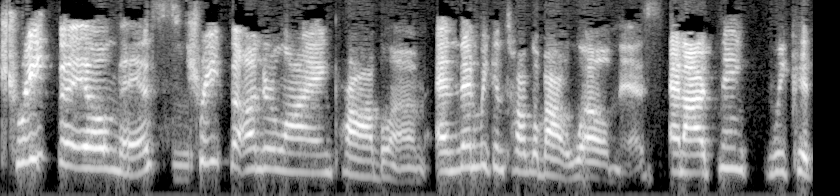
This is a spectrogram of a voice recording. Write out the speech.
treat the illness, Mm. treat the underlying problem, and then we can talk about wellness. And I think we could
